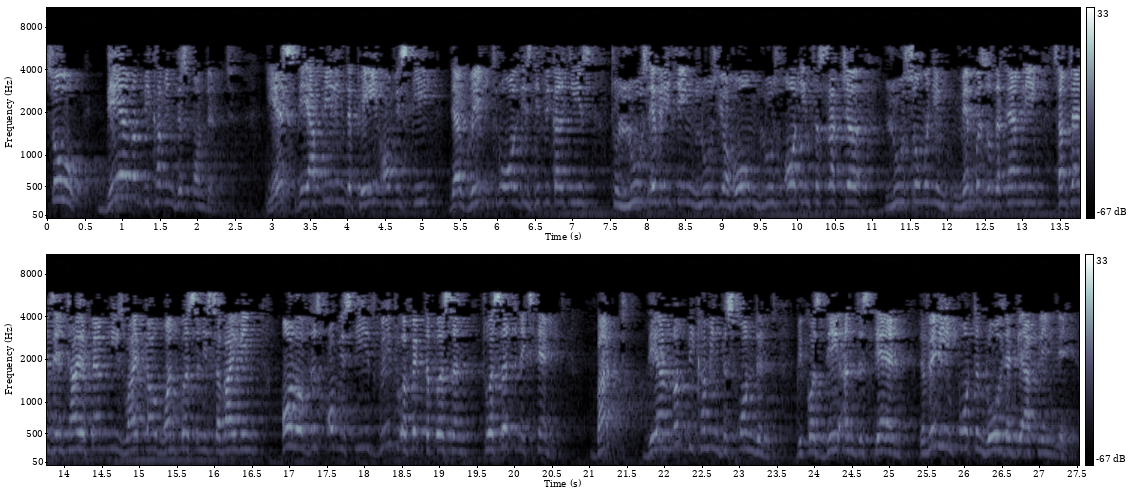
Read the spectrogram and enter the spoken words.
So, they are not becoming despondent. Yes, they are feeling the pain, obviously. They are going through all these difficulties to lose everything, lose your home, lose all infrastructure, lose so many members of the family. Sometimes the entire family is wiped out, one person is surviving. All of this, obviously, is going to affect the person to a certain extent. But they are not becoming despondent because they understand the very important role that they are playing there.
